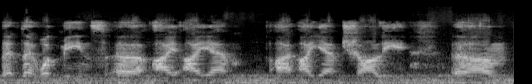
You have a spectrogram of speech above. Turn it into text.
That that what means uh, I I am I, I am Charlie. Um,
